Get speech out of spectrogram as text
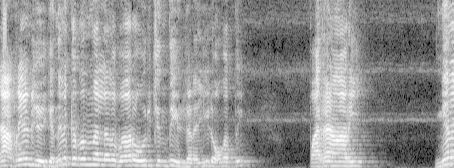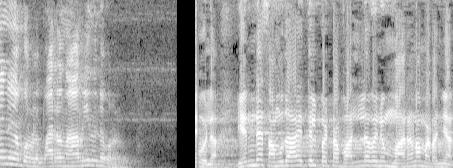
ഞാൻ അറിയാണ്ട് ചോദിക്കാം. നിനക്കതൊന്നല്ലാതെ വേറെ ഒരു ചിന്തയില്ലടാ ഈ ലോകത്ത്? പരനാറി. ഇങ്ങനെ തന്നെ ഞാൻ പറയുള്ളൂ പരനാറി എന്ന് തന്നെ പറയുള്ളൂ കുഴപ്പമില്ല എന്റെ സമുദായത്തിൽപ്പെട്ട വല്ലവനും മരണമടഞ്ഞാൽ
